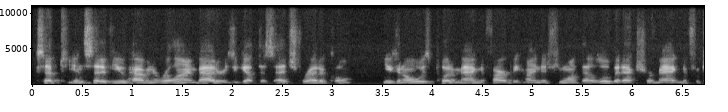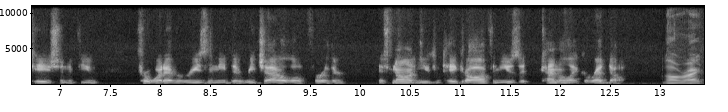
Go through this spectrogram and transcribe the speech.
except instead of you having to rely on batteries, you got this etched reticle. You can always put a magnifier behind it if you want that little bit extra magnification. If you, for whatever reason, need to reach out a little further. If not, you can take it off and use it kind of like a red dot. All right.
